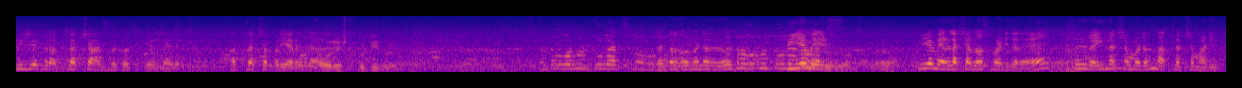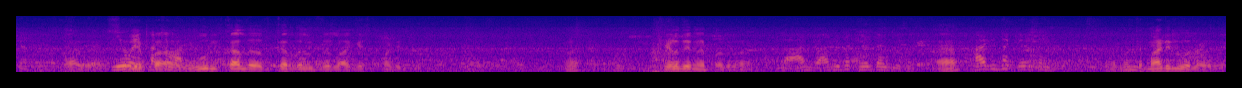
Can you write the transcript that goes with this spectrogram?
ಬಿಜೆಪಿ ಹತ್ತು ಲಕ್ಷ ಆಗಬೇಕು ಅಂತ ಕೇಳಿದ್ದಾರೆ ಹತ್ತು ಲಕ್ಷ ಪರಿಹಾರ ಅವ್ರು ಎಷ್ಟು ಕೊಟ್ಟಿದ್ರು central government P M P M ಎರಡು ಲಕ್ಷ ಅನೌನ್ಸ್ ಮಾಡಿದ್ದಾರೆ. ಸೊ ಇವ್ರು ಐದು ಲಕ್ಷ ಮಾಡಿದ್ರೆ ಹತ್ತು ಲಕ್ಷ ಮಾಡಿರ್ತಾರೆ ಸರಿಯಪ್ಪ ಇವ್ರ ಕಾಲದ ಅಧಿಕಾರದಲ್ಲಿ ಇದ್ರಲ್ಲ ಹಾಗೆ ಎಷ್ಟು ಮಾಡಿದ್ರು ಹಾಂ? ಕೇಳ್ದೇನಪ್ಪ ಅದನ್ನ ಆಗಿದ್ದ ಕೇಳ್ತಾ ಇದ್ವಿ ಸರ್. ಆಗಿದ್ದ ಕೇಳ್ತಾ ಇದ್ವಿ. ಮತ್ತೆ ಮಾಡಿಲ್ವಲ್ಲ ಅವರು?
